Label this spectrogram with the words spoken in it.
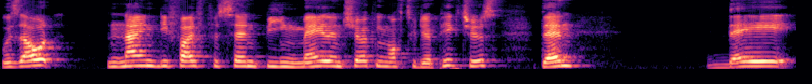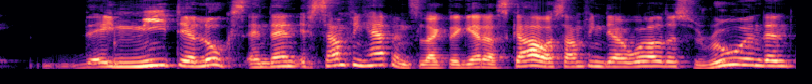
without 95% being male and jerking off to their pictures, then they they need their looks. And then if something happens like they get a scar or something their world is ruined. And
